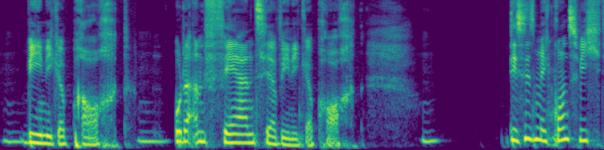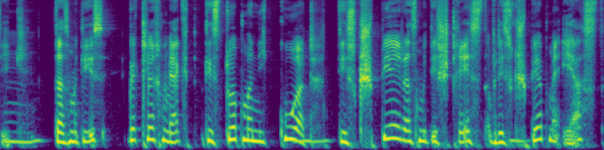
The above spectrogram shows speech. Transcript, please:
weniger braucht oder einen Fernseher weniger braucht. Das ist mir ganz wichtig, dass man das wirklich merkt, das tut man nicht gut. Das spüre ich, dass mich das stresst, aber das spürt man erst,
